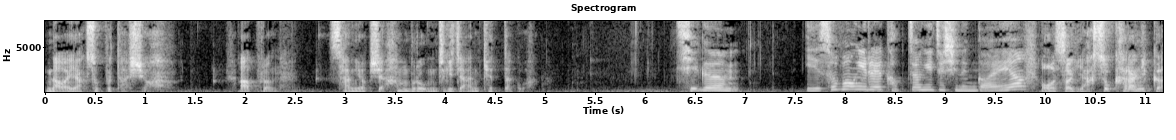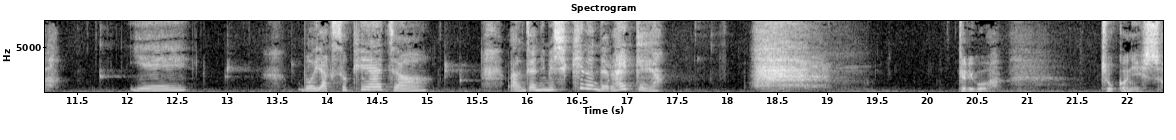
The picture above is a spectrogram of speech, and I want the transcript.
나와 약속부터 하시오. 앞으론 상의 없이 함부로 움직이지 않겠다고. 지금 이 소봉이를 걱정해 주시는 거예요? 어서 약속하라니까. 예. 뭐 약속해야죠. 왕자님이 시키는 대로 할게요. 그리고 조건이 있어.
